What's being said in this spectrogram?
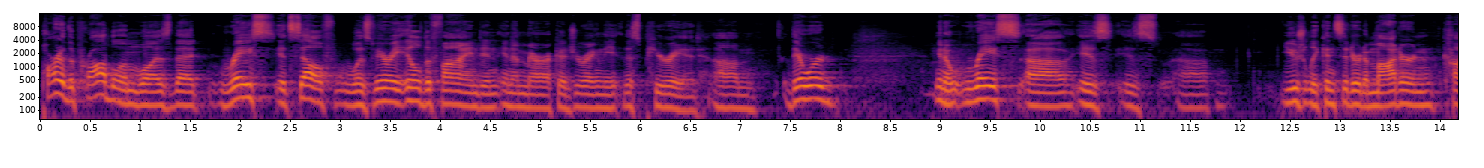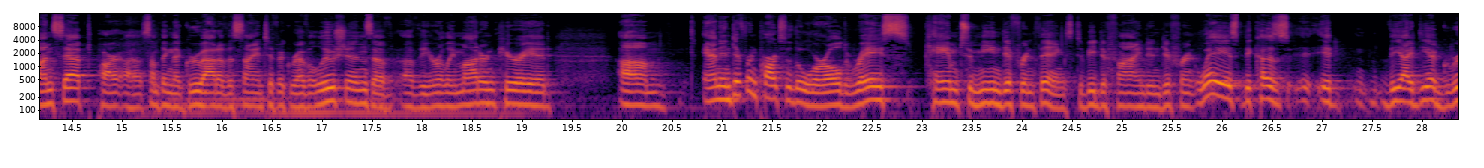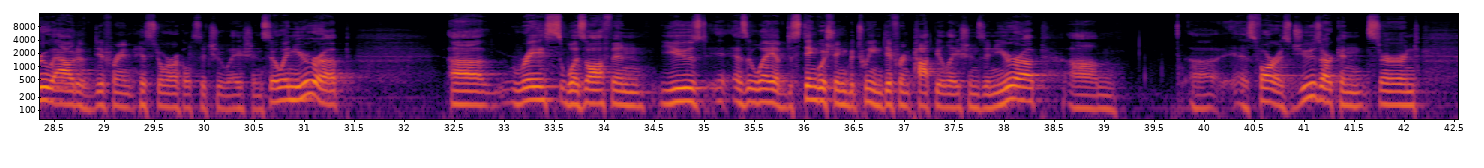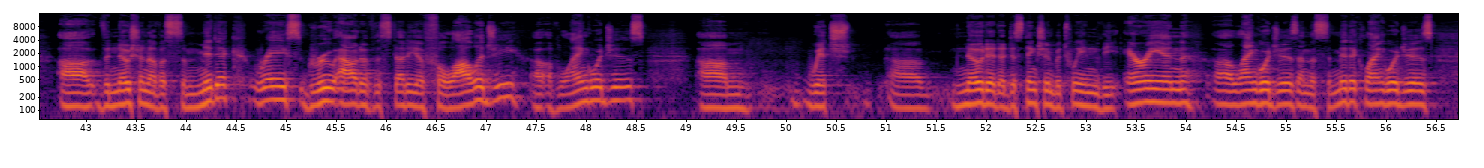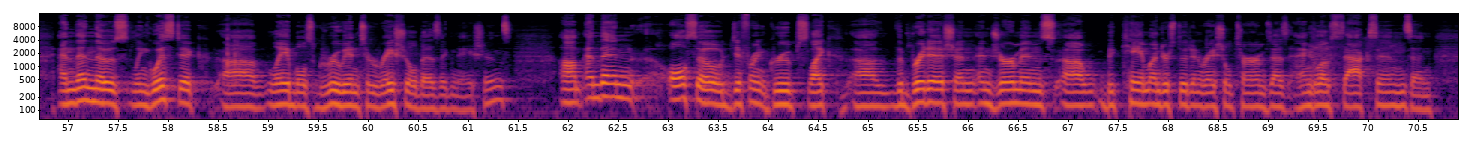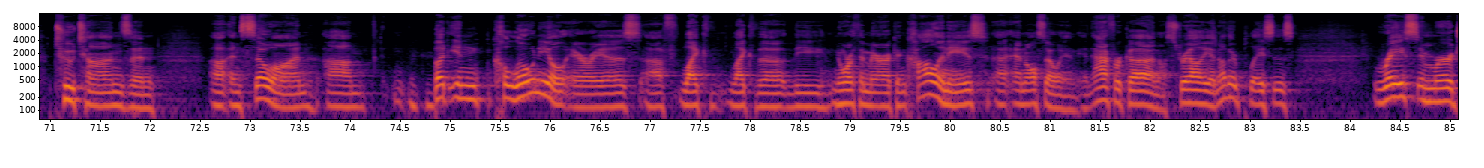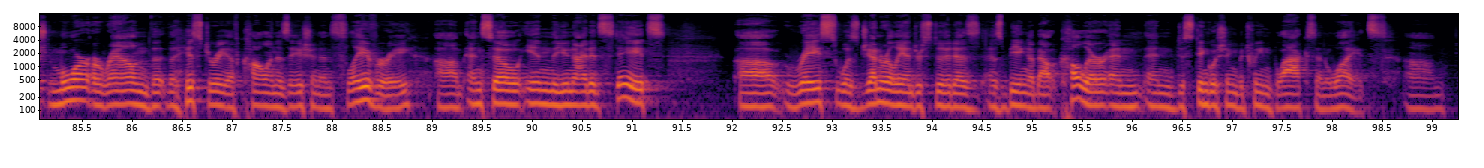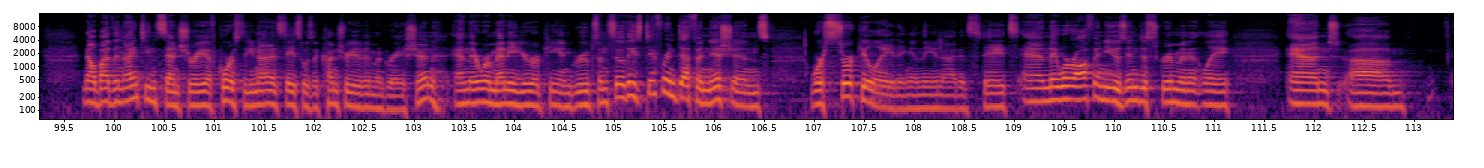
part of the problem was that race itself was very ill-defined in, in America during the, this period. Um, there were, you know, race uh, is, is uh, usually considered a modern concept, part, uh, something that grew out of the scientific revolutions of, of the early modern period. Um, and in different parts of the world, race came to mean different things, to be defined in different ways, because it, it, the idea grew out of different historical situations. So in Europe, uh, race was often used as a way of distinguishing between different populations in Europe. Um, uh, as far as Jews are concerned, uh, the notion of a Semitic race grew out of the study of philology, uh, of languages, um, which uh, noted a distinction between the Aryan uh, languages and the Semitic languages. And then those linguistic uh, labels grew into racial designations. Um, and then also different groups like uh, the British and, and Germans uh, became understood in racial terms as Anglo-Saxons and Teutons and, uh, and so on. Um, but in colonial areas, uh, like, like the, the North American colonies, uh, and also in, in Africa and Australia and other places, race emerged more around the, the history of colonization and slavery. Um, and so in the United States, uh, race was generally understood as, as being about color and, and distinguishing between blacks and whites. Um, now, by the 19th century, of course, the United States was a country of immigration, and there were many European groups. And so these different definitions were circulating in the United States, and they were often used indiscriminately and um,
